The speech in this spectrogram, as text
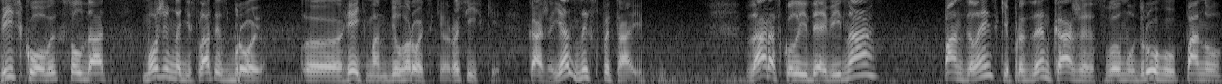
військових солдат, може їм надіслати зброю. Е, гетьман Білгородський, російський, каже: я з них спитаю. Зараз, коли йде війна, пан Зеленський, президент, каже своєму другу, пану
